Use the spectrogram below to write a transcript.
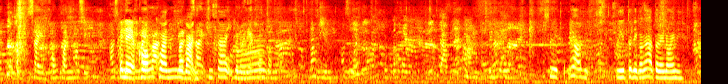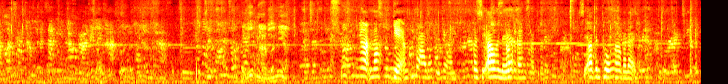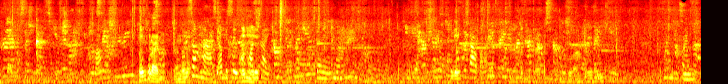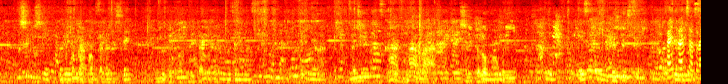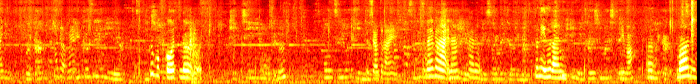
ใส่ของขวัญเขาสิเขาสิไปแหลกของควันอยู่บ้านพี่ไส้พี่น้อง น้ำยินเขาซื้องไปจับ สึกเนี่ยเอานี่ตัวนี้ก็ง่ายตัวน้อยๆนี่แต่ลูกงามแล้วเนี่ยงามเนาะแกงบ่เอาว่าตัวจานก็สิเอาหั่นแหละเอาจะได้สาวจะได้สิเอาเป็นทงเอาก็ได้ทุ่งเท่าไหร่น่ะนั่นเท่าไหร่ต้องหาสิเอาไปซื้อของคอนใส่ตัวนี้ที เด็กที่เก้าบาททำงานพร้อมกันเลยมีติดต่อดีใจกันเลยอันนี้ห้าสิบห้าบาทอดีกระโหลกของพอดีใช้ตัวไหนสาวตัวไหนอีกก็เดี๋ยวแม่คือบกดเลยโดด จะเซลตัวไหนตัวได้ก็ได้นะถ้าโดดตัวนี้เท่าไหร่นี่ดีปะเออบ่นี่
